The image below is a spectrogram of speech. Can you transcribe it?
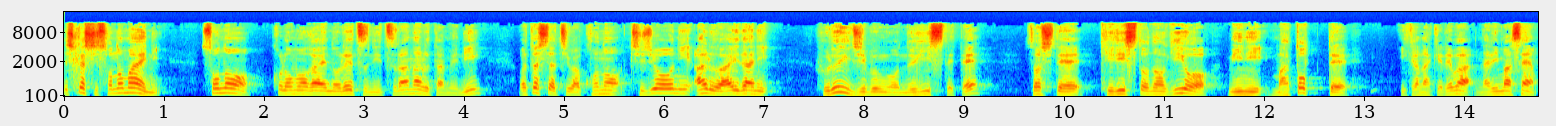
しかしその前にその衣替えの列に連なるために私たちはこの地上にある間に古い自分を脱ぎ捨ててそしてキリストの義を身にまとっていかなければなりません。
